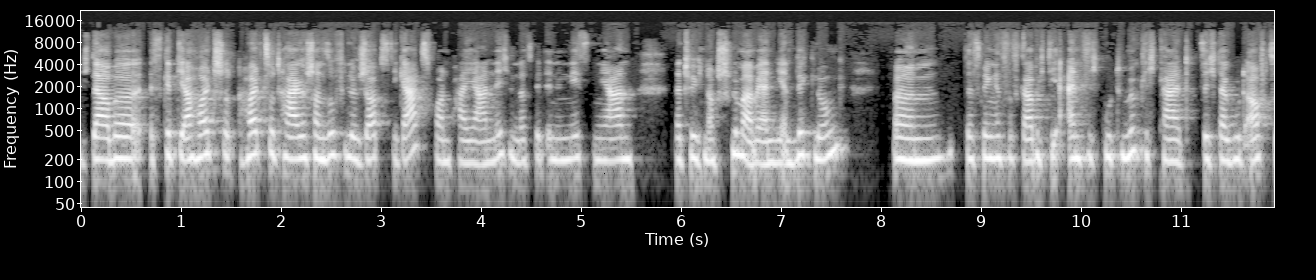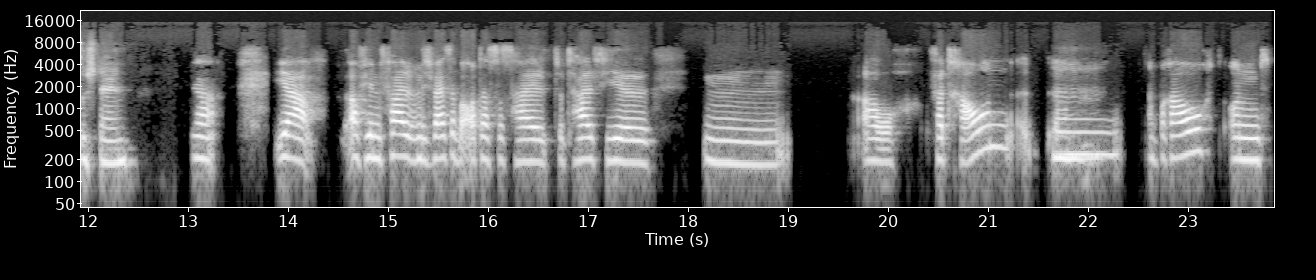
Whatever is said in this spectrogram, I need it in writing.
ich glaube, es gibt ja heutzutage schon so viele Jobs, die gab es vor ein paar Jahren nicht. Und das wird in den nächsten Jahren natürlich noch schlimmer werden, die Entwicklung. Ähm, deswegen ist es, glaube ich, die einzig gute Möglichkeit, sich da gut aufzustellen. Ja, ja, auf jeden Fall. Und ich weiß aber auch, dass es halt total viel mh, hm, auch Vertrauen äh, mhm. ähm, braucht und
